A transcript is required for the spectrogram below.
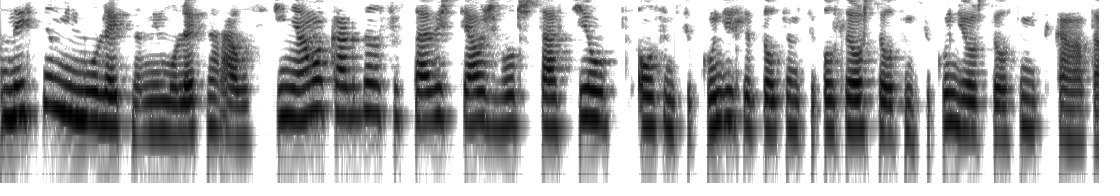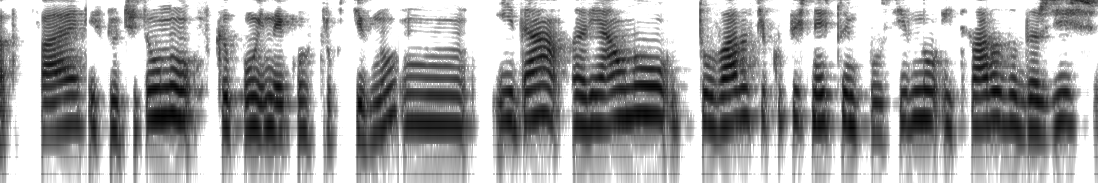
наистина мимолетна, мимолетна радост. И ти няма как да съставиш цял живот щастие от 8 секунди, след 8 секунди, после още 8 секунди, още 8 и така нататък. Това е изключително скъпо и неконструктивно. И да, реално това да си купиш нещо импулсивно и това да задържиш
